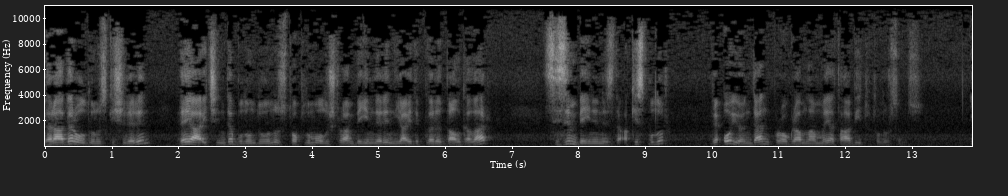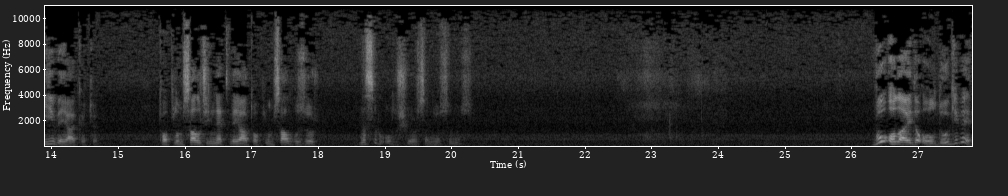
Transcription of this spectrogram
beraber olduğunuz kişilerin veya içinde bulunduğunuz toplumu oluşturan beyinlerin yaydıkları dalgalar sizin beyninizde akis bulur ve o yönden programlanmaya tabi tutulursunuz. İyi veya kötü. Toplumsal cinnet veya toplumsal huzur nasıl oluşuyor sanıyorsunuz? Bu olayda olduğu gibi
